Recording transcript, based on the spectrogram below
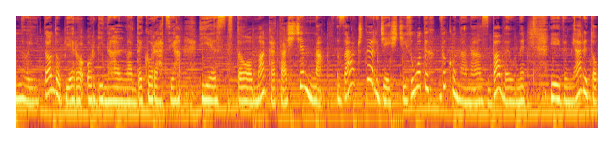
No i to dopiero oryginalna dekoracja. Jest to makata ścienna za 40 zł wykonana z bawełny. Jej wymiary to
